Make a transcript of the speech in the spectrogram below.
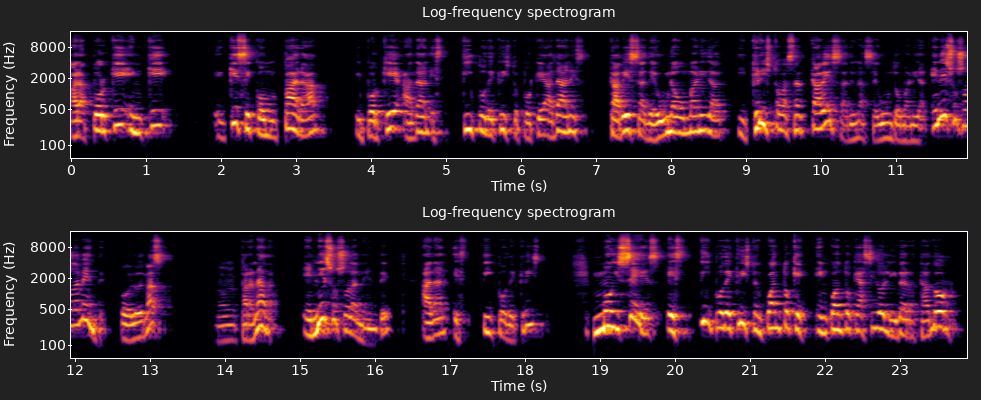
Ahora, ¿por qué, en qué, en qué se compara y por qué Adán es tipo de Cristo? Porque Adán es cabeza de una humanidad y Cristo va a ser cabeza de una segunda humanidad. En eso solamente, porque lo demás, no, para nada. En eso solamente, Adán es tipo de Cristo. Moisés es tipo de Cristo en cuanto que, en cuanto que ha sido libertador.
